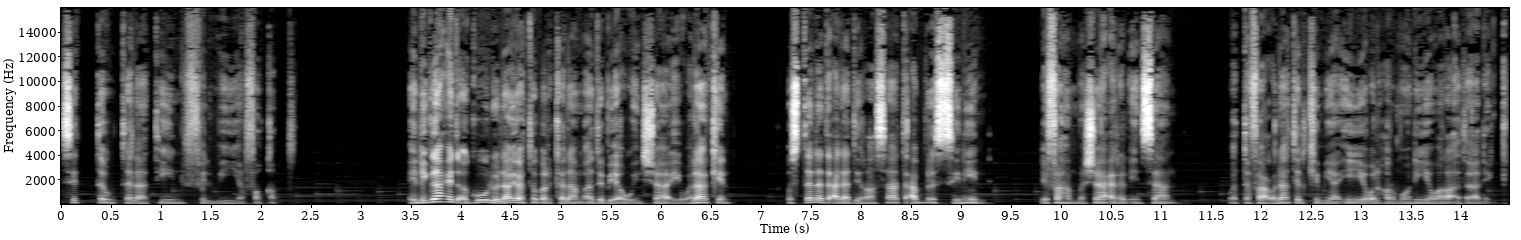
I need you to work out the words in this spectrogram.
36% فقط. اللي قاعد أقوله لا يعتبر كلام أدبي أو إنشائي ولكن مستند على دراسات عبر السنين لفهم مشاعر الإنسان والتفاعلات الكيميائية والهرمونية وراء ذلك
